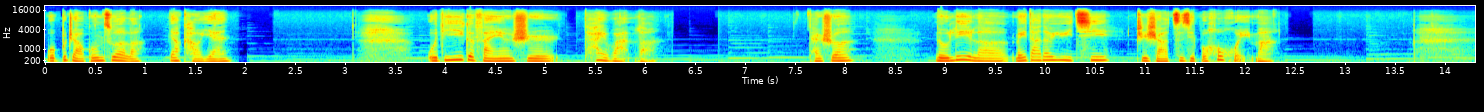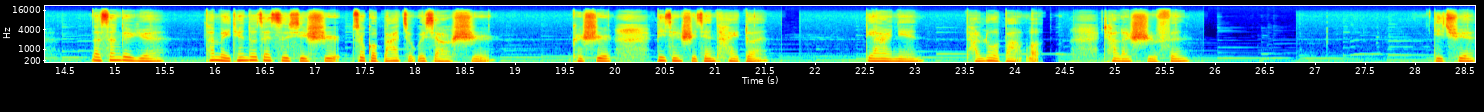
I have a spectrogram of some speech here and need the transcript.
我不找工作了。”要考研，我第一个反应是太晚了。他说：“努力了没达到预期，至少自己不后悔嘛。”那三个月，他每天都在自习室坐过八九个小时，可是毕竟时间太短。第二年，他落榜了，差了十分。的确。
